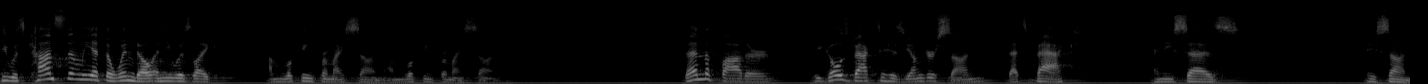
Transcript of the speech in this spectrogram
He was constantly at the window, and he was like, I'm looking for my son. I'm looking for my son. Then the father, he goes back to his younger son that's back, and he says, Hey, son,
